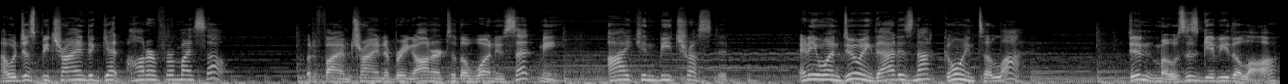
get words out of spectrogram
I would just be trying to get honor for myself. But if I am trying to bring honor to the one who sent me, I can be trusted. Anyone doing that is not going to lie. Didn't Moses give you the law?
